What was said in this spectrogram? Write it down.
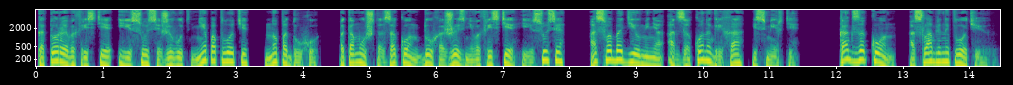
которые во Христе Иисусе живут не по плоти, но по духу, потому что закон Духа жизни во Христе Иисусе освободил меня от закона греха и смерти. Как закон, ослабленный плотью,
